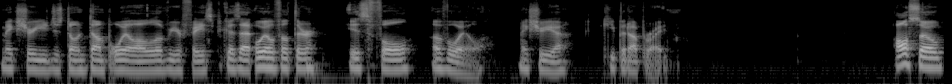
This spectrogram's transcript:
make sure you just don't dump oil all over your face because that oil filter is full of oil. Make sure you keep it upright. Also,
